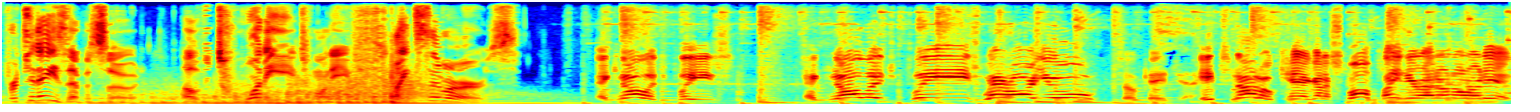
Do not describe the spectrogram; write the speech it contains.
for today's episode of 2020 Flight Simmers. Acknowledge, please. Acknowledge, please. Where are you? It's okay, Jack. It's not okay. I got a small plane here. I don't know where it is.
